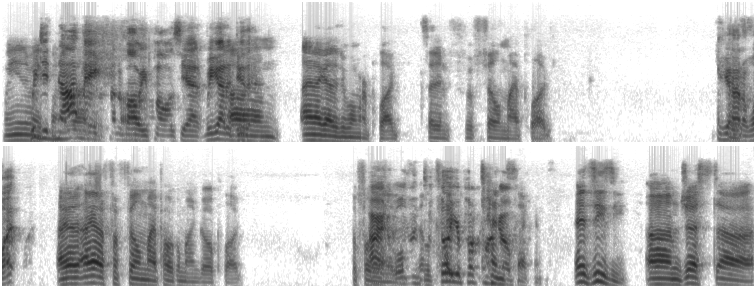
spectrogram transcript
We need to We did not make fun of Bobby Pauls yet. We got to do that. Um, and I got to do one more plug because I didn't fulfill my plug. You got to what? I, I got to fulfill my Pokemon Go plug. Before All right, well, then this. It'll fulfill take your Pokemon 10 Go. seconds. It's easy. Um, just uh,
